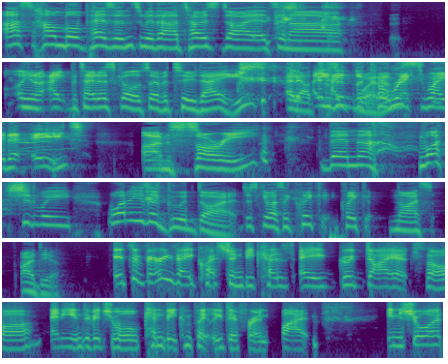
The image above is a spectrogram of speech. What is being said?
us humble peasants with our toast diets and our you know eight potato scallops over two days and our isn't the tapeworms. correct way to eat. I'm sorry. then uh, what should we? What is a good diet? Just give us a quick, quick, nice idea. It's a very vague question because a good diet for any individual can be completely different. But in short,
